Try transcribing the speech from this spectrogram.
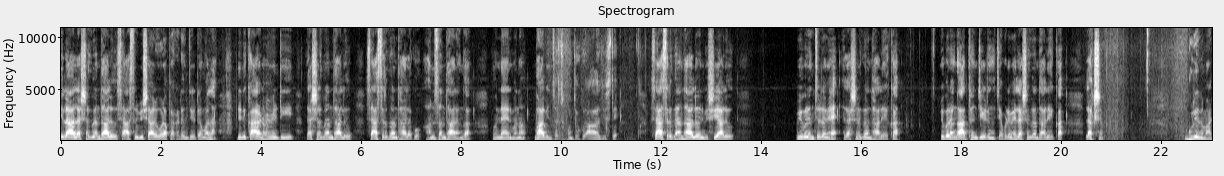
ఇలా లక్షణ గ్రంథాలు శాస్త్ర విషయాలు కూడా ప్రకటన చేయటం వల్ల దీనికి కారణం ఏంటి లక్షణ గ్రంథాలు శాస్త్ర గ్రంథాలకు అనుసంధానంగా ఉన్నాయని మనం భావించవచ్చు. కొంచెం ఆలోచిస్తే శాస్త్ర గ్రంథాల్లోని విషయాలు వివరించడమే లక్షణ గ్రంథాల యొక్క వివరంగా అర్థం చేయడం చెప్పడమే లక్షణ గ్రంథాల యొక్క లక్ష్యం. గురి అన్నమాట.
